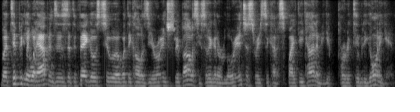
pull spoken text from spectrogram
but typically what happens is that the Fed goes to a, what they call a zero interest rate policy. So they're going to lower interest rates to kind of spike the economy, get productivity going again.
